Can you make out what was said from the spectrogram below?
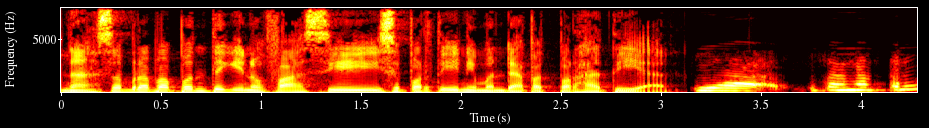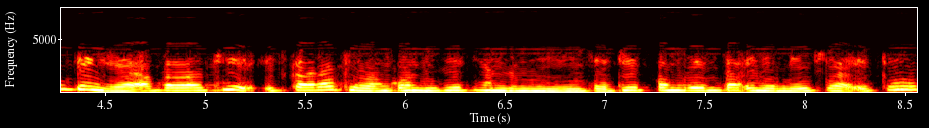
Nah, seberapa penting inovasi seperti ini mendapat perhatian? Ya, sangat penting ya, apalagi sekarang dalam kondisi pandemi. Jadi pemerintah Indonesia itu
